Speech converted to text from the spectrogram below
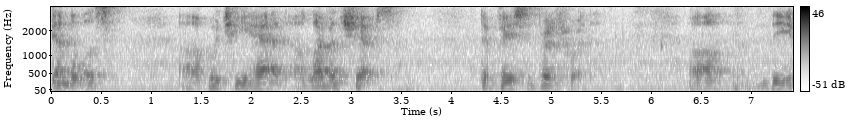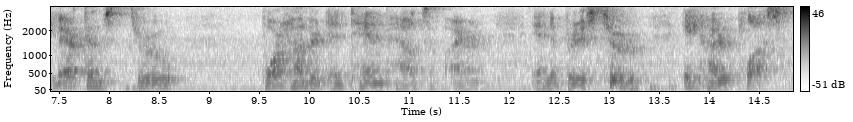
gondolas, uh, which he had 11 ships to face the British with. Uh, the Americans threw 410 pounds of iron, and the British threw 800 plus.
